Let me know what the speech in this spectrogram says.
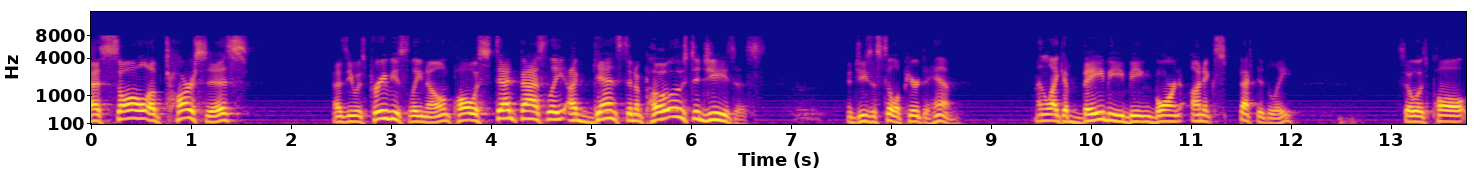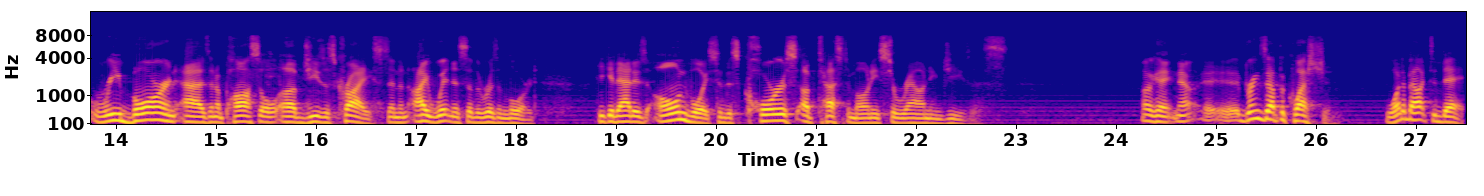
as Saul of Tarsus, as he was previously known, Paul was steadfastly against and opposed to Jesus. And Jesus still appeared to him. And like a baby being born unexpectedly, so was Paul reborn as an apostle of Jesus Christ and an eyewitness of the risen Lord. He could add his own voice to this chorus of testimony surrounding Jesus. Okay, now it brings up a question. What about today?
